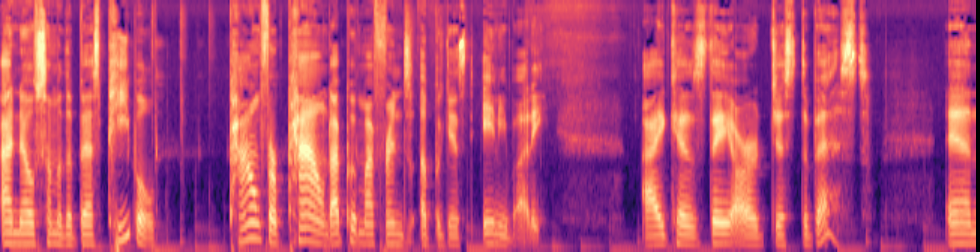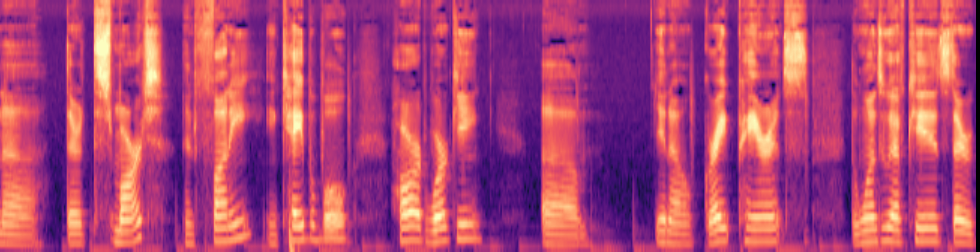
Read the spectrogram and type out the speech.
I know some of the best people pound for pound, I put my friends up against anybody. I cuz they are just the best. And uh, they're smart and funny and capable, hardworking, um, you know, great parents. The ones who have kids, they're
